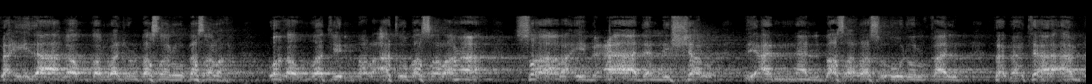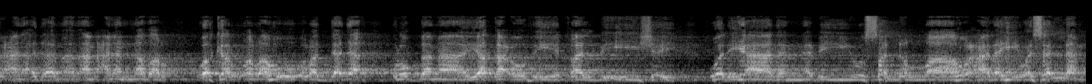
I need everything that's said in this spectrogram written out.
فإذا غض الرجل بصره بصره وغضت المرأة بصرها صار إبعادا للشر لأن البصر سؤول القلب فمتى أمعن, أمعن النظر وكرره وردده ربما يقع في قلبه شيء. ولهذا النبي صلى الله عليه وسلم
